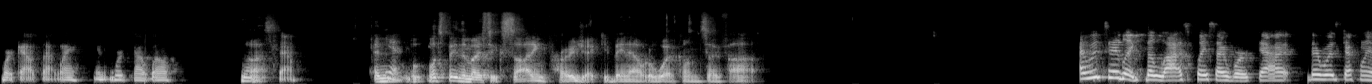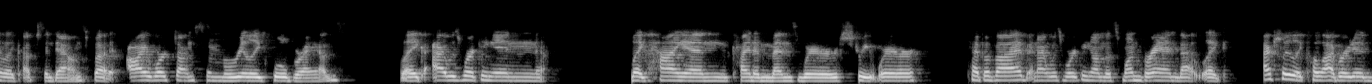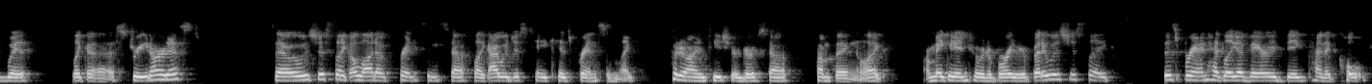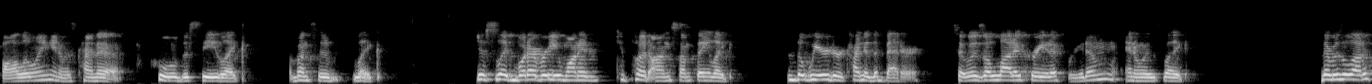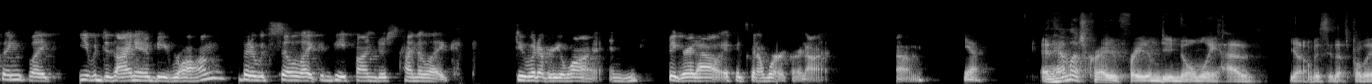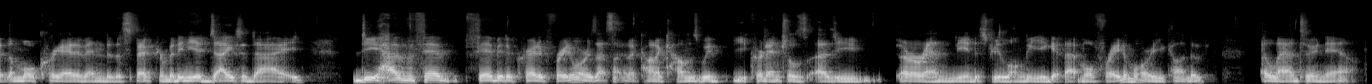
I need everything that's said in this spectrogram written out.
work out that way. It worked out well. Nice. So, and yeah. what's been the most exciting project you've been able to work on so far? I would say like the last place I worked at, there was definitely like ups and downs, but I worked on some really cool brands. Like I was working in like high end kind of menswear, streetwear type of vibe. And I was working on this one brand that like actually like collaborated with like a street artist so it was just like a lot of prints and stuff. Like I would just take his prints and like put it on a t-shirt or stuff, something like, or make it into an embroidery. But it was just like this brand had like a very big kind of cult following, and it was kind of cool to see like a bunch of like just like whatever you wanted to put on something, like the weirder kind of the better. So it was a lot of creative freedom, and it was like there was a lot of things like you would design it would be wrong, but it would still like be fun, just kind of like do whatever you want and figure it out if it's going to work or not. Um, yeah. And how much creative freedom do you normally have? You know, obviously that's probably at the more creative end of the spectrum, but in your day to day, do you have a fair fair bit of creative freedom, or is that something that kind of comes with your credentials as you are around the industry longer? You get that more freedom, or are you kind of allowed to now?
